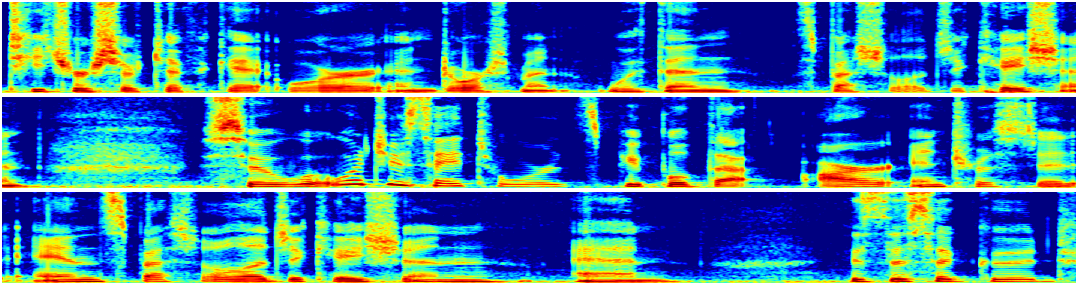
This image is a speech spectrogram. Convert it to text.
teacher certificate or endorsement within special education. So, what would you say towards people that are interested in special education? And is this a good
